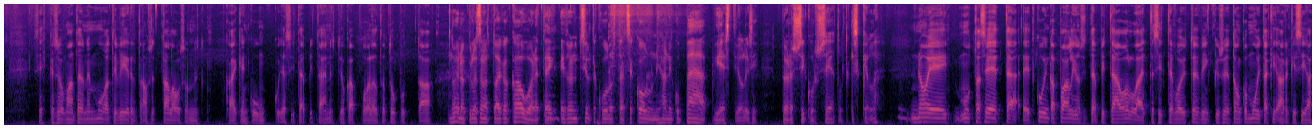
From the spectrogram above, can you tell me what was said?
ehkä se on vaan tämmöinen muotivirtaus, että talous on nyt kaiken kunkku ja sitä pitää nyt joka puolelta tuputtaa. Noin on kyllä sanottu aika kauan, että ei, mm. ei toi nyt siltä kuulosta, että se koulun ihan niin kuin pääviesti olisi pörssikursseja tutkiskella. No ei, mutta se, että, että kuinka paljon sitä pitää olla, että sitten voi hyvin kysyä, että onko muitakin arkisia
